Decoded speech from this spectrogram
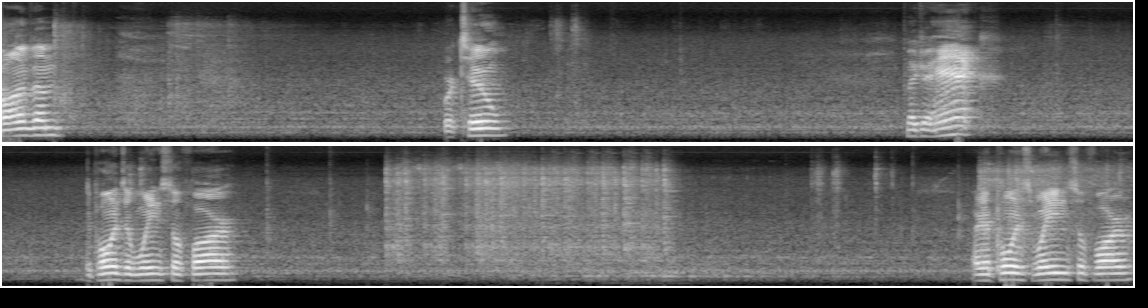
One of them. Or two. Major Hank. The opponents have won so far. Are the opponents winning so far?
